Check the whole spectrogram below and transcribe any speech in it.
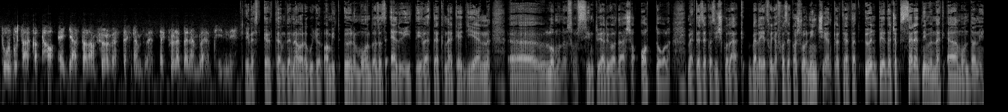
túlbutákat, ha egyáltalán fölvettek, nem vettek föl, ebben nem lehet hinni. Én ezt értem, de ne haragudjon, amit ön mond, az az előítéleteknek egy ilyen uh, lomonoszos szintű előadása attól, mert ezek az iskolák belejött, vagy a fazekasról nincs ilyen történet. Tehát ön például csak szeretném önnek elmondani,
